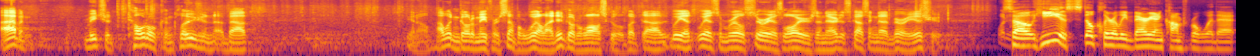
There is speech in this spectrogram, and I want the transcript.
I haven't reached a total conclusion about, you know, I wouldn't go to me for a simple will. I did go to law school, but uh, we, had, we had some real serious lawyers in there discussing that very issue. So he is still clearly very uncomfortable with it.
